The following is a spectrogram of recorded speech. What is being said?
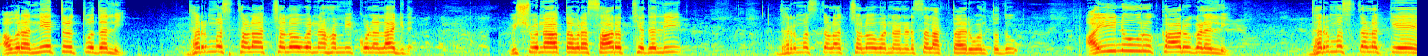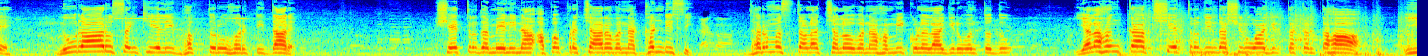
ಅವರ ನೇತೃತ್ವದಲ್ಲಿ ಧರ್ಮಸ್ಥಳ ಚಲೋವನ್ನು ಹಮ್ಮಿಕೊಳ್ಳಲಾಗಿದೆ. ವಿಶ್ವನಾಥ್ ಅವರ ಸಾರಥ್ಯದಲ್ಲಿ ಧರ್ಮಸ್ಥಳ ಚಲೋವನ್ನು ನಡೆಸಲಾಗ್ತಾ ಇರುವಂಥದ್ದು. ಐನೂರು ಕಾರುಗಳಲ್ಲಿ ಧರ್ಮಸ್ಥಳಕ್ಕೆ ನೂರಾರು ಸಂಖ್ಯೆಯಲ್ಲಿ ಭಕ್ತರು ಹೊರಟಿದ್ದಾರೆ. ಕ್ಷೇತ್ರದ ಮೇಲಿನ ಅಪಪ್ರಚಾರವನ್ನ ಖಂಡಿಸಿ ಧರ್ಮಸ್ಥಳ ಚಲೋವನ್ನ ಹಮ್ಮಿಕೊಳ್ಳಲಾಗಿರುವಂಥದ್ದು. ಯಲಹಂಕ ಕ್ಷೇತ್ರದಿಂದ ಶುರುವಾಗಿರ್ತಕ್ಕಂತಹ ಈ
